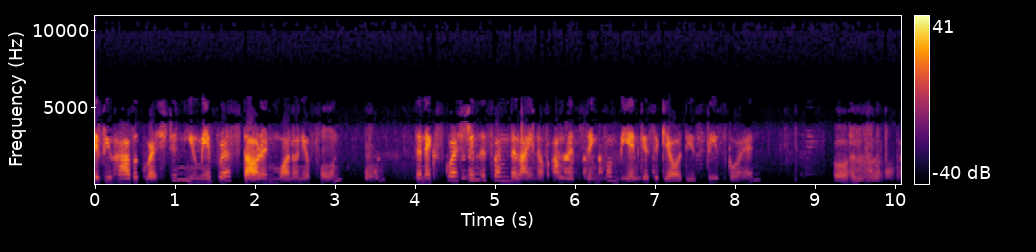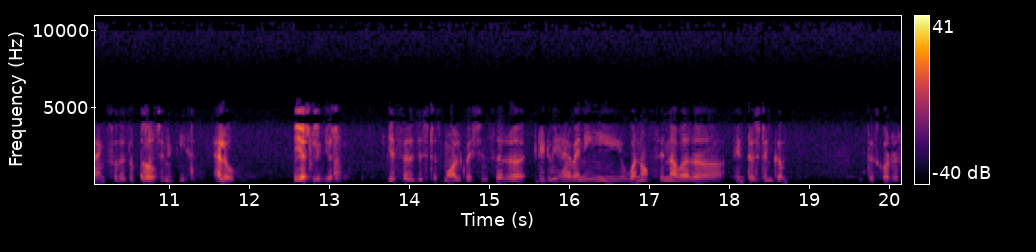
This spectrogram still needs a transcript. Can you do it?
if you have a question, you may press star and one on your phone. The next question is from the line of Amrit Singh from B&K Securities. Please go ahead. Uh, hello, sir. Thanks for this opportunity. Hello. Yes, please. Yes. Yes, sir. Just a small question, sir. Uh, did we have any one-offs in our uh, interest income this quarter?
